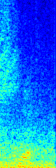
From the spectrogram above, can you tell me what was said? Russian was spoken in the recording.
shit.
